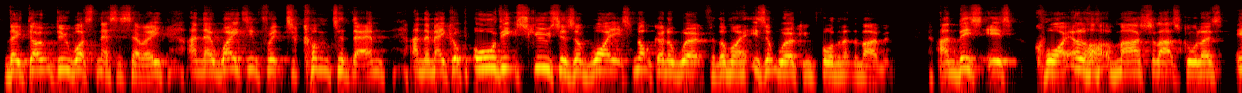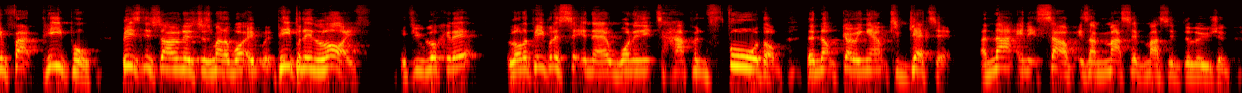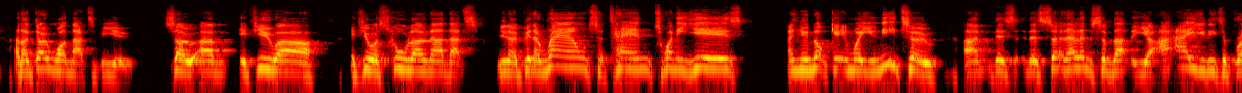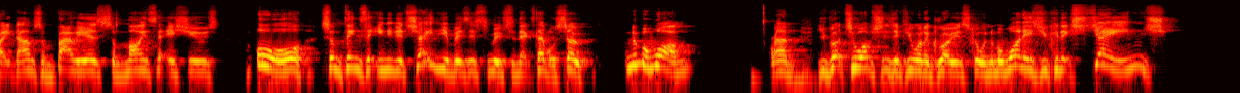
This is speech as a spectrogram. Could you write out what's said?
they don't do what's necessary and they're waiting for it to come to them and they make up all the excuses of why it's not going to work for them or it isn't working for them at the moment. And this is quite a lot of martial arts schoolers. In fact, people, business owners, doesn't matter what, people in life, if you look at it, a lot of people are sitting there wanting it to happen for them. They're not going out to get it. And that in itself is a massive, massive delusion. And I don't want that to be you. So um, if you are if you're a school owner that's you know been around for 10 20 years and you're not getting where you need to um, there's there's certain elements of that that you a you need to break down some barriers some mindset issues or some things that you need to change in your business to move to the next level. So number one um, you've got two options if you want to grow your school. Number one is you can exchange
